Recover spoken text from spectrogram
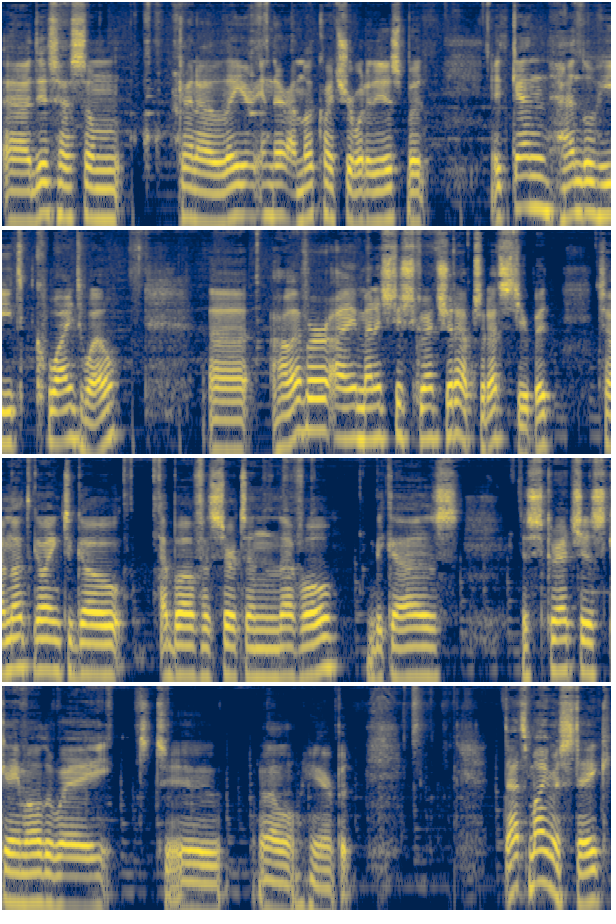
Uh, this has some kind of layer in there. I'm not quite sure what it is, but it can handle heat quite well. Uh, however, I managed to scratch it up, so that's stupid. So I'm not going to go above a certain level because the scratches came all the way to, well, here, but that's my mistake.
